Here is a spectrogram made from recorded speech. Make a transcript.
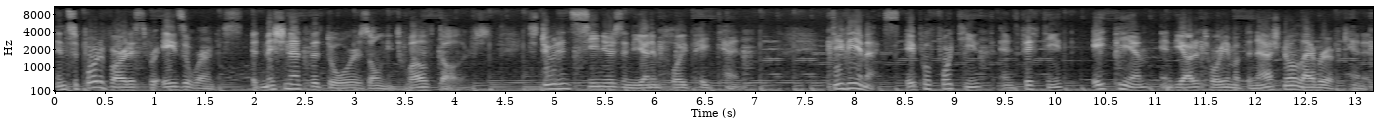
In support of artists for AIDS awareness, admission at the door is only $12. Students, seniors, and the unemployed pay 10 DVMX, April 14th and 15th, 8 p.m. in the auditorium of the National Library of Canada,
